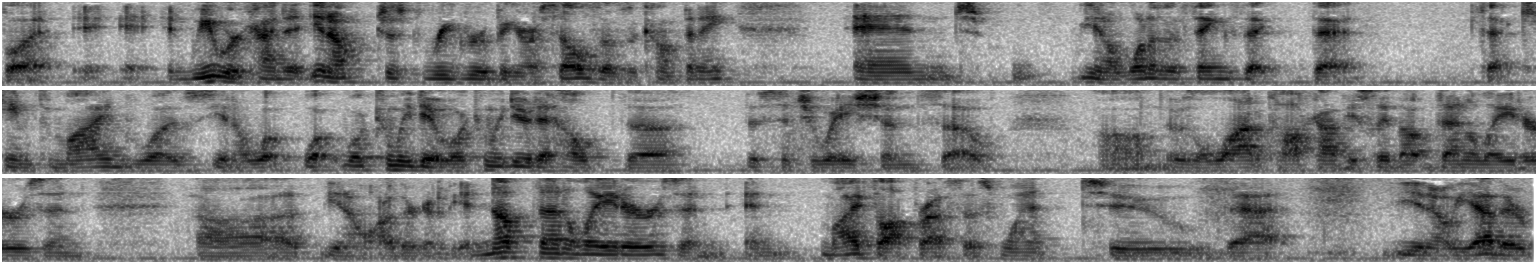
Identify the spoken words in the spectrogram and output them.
but it, and we were kind of you know just regrouping ourselves as a company, and you know one of the things that that that came to mind was you know what what what can we do? What can we do to help the the situation? So. Um, there was a lot of talk, obviously, about ventilators and uh, you know, are there going to be enough ventilators? And and my thought process went to that, you know, yeah, there,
